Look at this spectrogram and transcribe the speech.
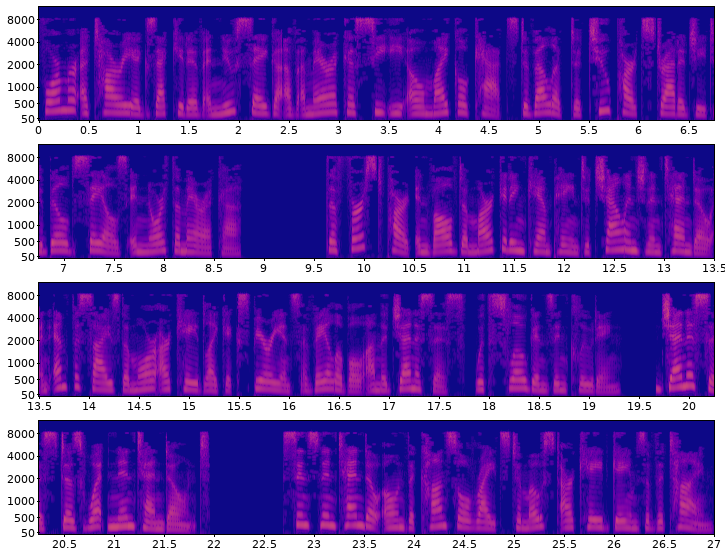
Former Atari executive and new Sega of America CEO Michael Katz developed a two-part strategy to build sales in North America. The first part involved a marketing campaign to challenge Nintendo and emphasize the more arcade-like experience available on the Genesis, with slogans including, Genesis does what Nintendo don't. Since Nintendo owned the console rights to most arcade games of the time,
